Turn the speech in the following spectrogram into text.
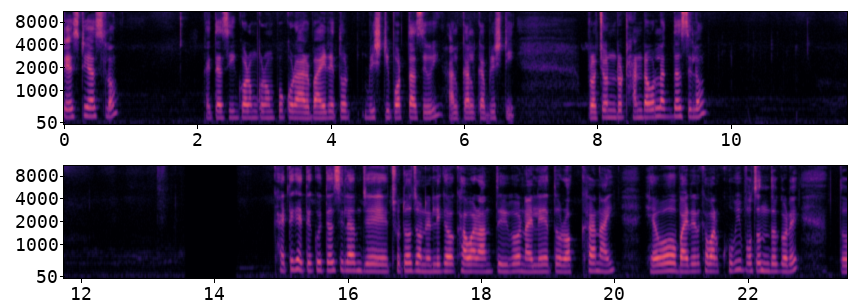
টেস্টি আসলো। খাইতেছি গরম গরম পকোড়া, আর বাইরে তো বৃষ্টি পড়তাছে ওই, হালকা হালকা বৃষ্টি। প্রচণ্ড ঠান্ডাও লাগতেছিল। খাইতে খাইতে কইতেছিলাম যে ছোট জনের লিগেও খাবার আনতে হইব, নাইলে তো রক্ষা নাই। হেও বাইরের খাবার খুবই পছন্দ করে। তো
